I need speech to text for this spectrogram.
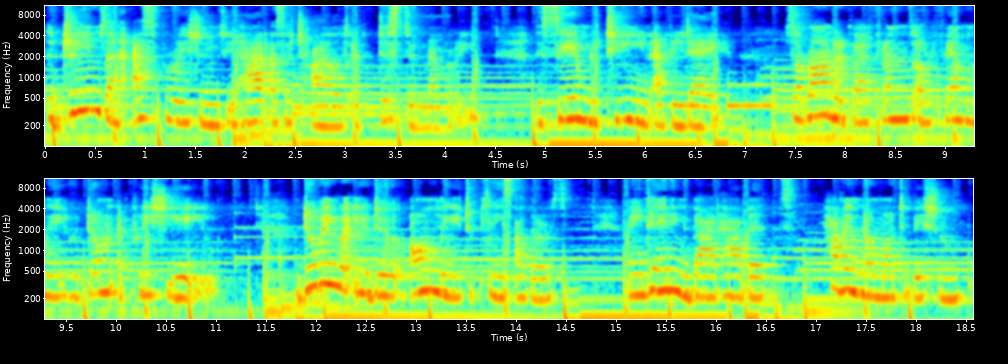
The dreams and aspirations you had as a child a distant memory. The same routine every day. Surrounded by friends or family who don't appreciate you. Doing what you do only to please others. Maintaining bad habits. Having no motivation are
